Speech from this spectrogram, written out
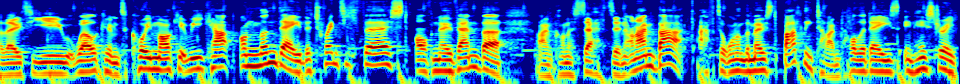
Hello to you. Welcome to Coin Market Recap on Monday, the 21st of November. I'm Connor Sefton and I'm back after one of the most badly timed holidays in history.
